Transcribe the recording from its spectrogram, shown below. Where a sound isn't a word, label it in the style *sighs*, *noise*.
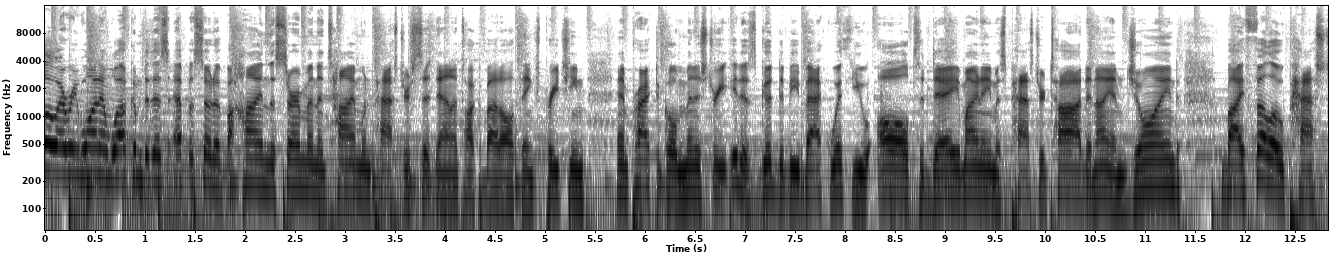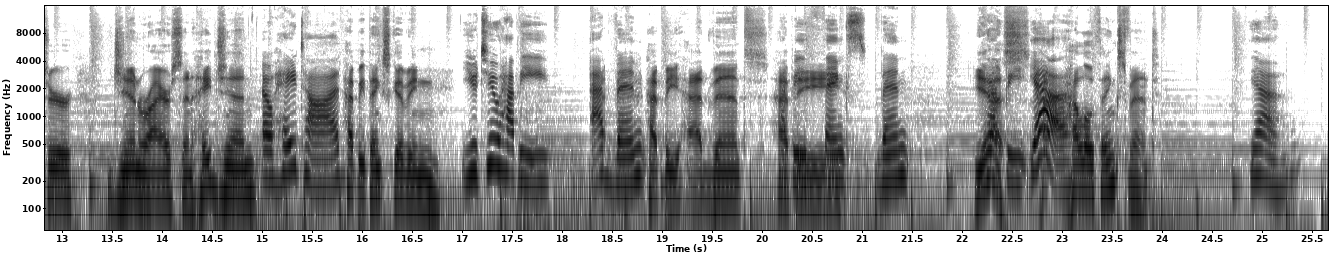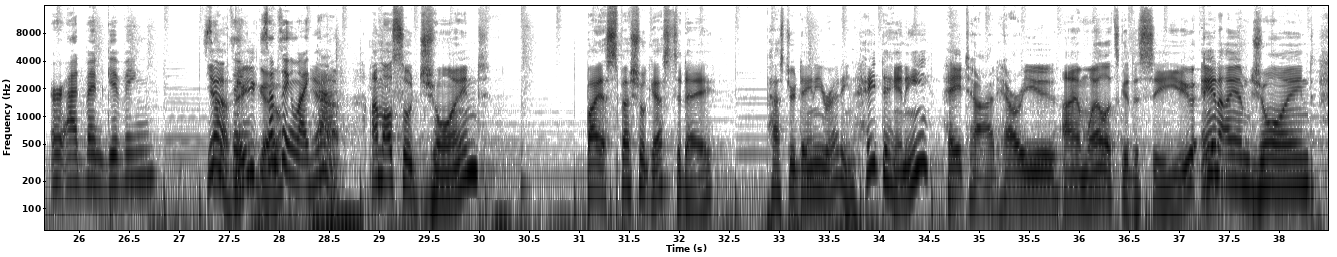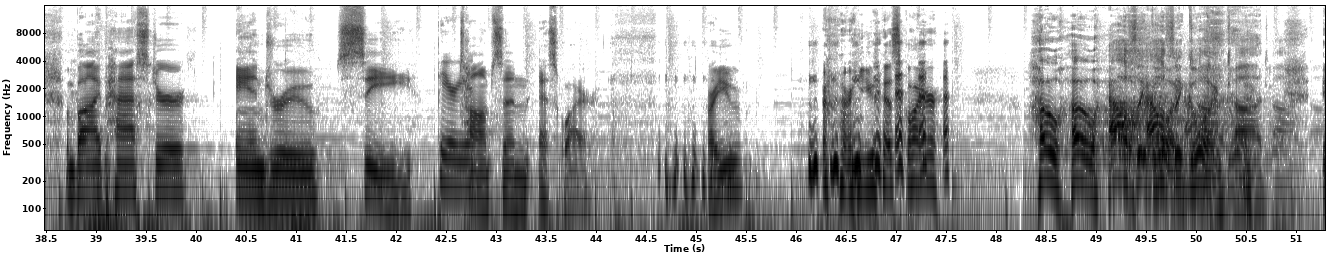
Hello, everyone, and welcome to this episode of Behind the Sermon, a time when pastors sit down and talk about all things preaching and practical ministry. It is good to be back with you all today. My name is Pastor Todd, and I am joined by fellow pastor Jen Ryerson. Hey, Jen. Oh, hey, Todd. Happy Thanksgiving. You too. Happy Advent. Happy Advent. Happy, Thanks Vent. Yes. happy- yeah. Ha- hello, thanks, Vent. Yeah. Or Advent giving. Yeah, there Something- you go. Something like Yeah. that. I'm also joined by a special guest today, Pastor Danny Reding. Hey, Danny. Hey Todd, how are you? I am well. It's good to see you. And I am joined by Pastor Andrew C. Period. Thompson, Esquire. Are you? *laughs* Are you Esquire? Ho ho! How's it How's going? it going, *laughs* Todd?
